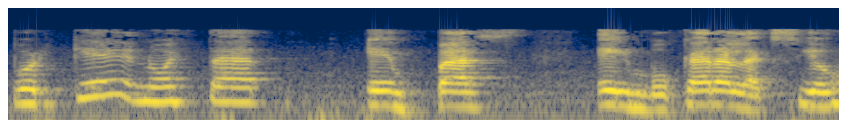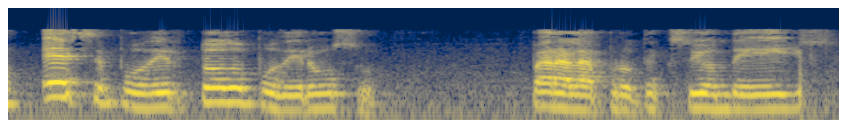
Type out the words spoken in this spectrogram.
¿Por qué no estar en paz e invocar a la acción ese poder todopoderoso para la protección de ellos?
